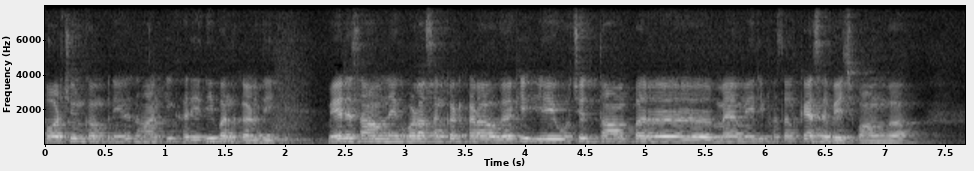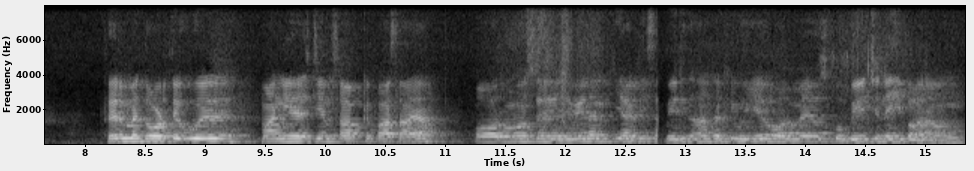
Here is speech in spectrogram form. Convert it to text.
फॉर्च्यून कंपनी ने धान की खरीदी बंद कर दी। मेरे सामने एक बड़ा संकट खड़ा हो गया कि ये उचित दाम पर मैं मेरी फ़सल कैसे बेच पाऊँगा? फिर मैं दौड़ते हुए माननीय एसडीएम साहब के पास आया और उन्होंने निवेदन किया कि मेरी धान रखी हुई है और मैं उसको बेच नहीं पा रहा हूँ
